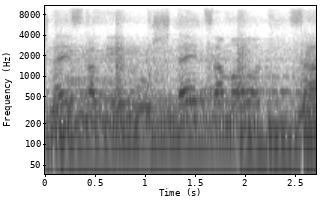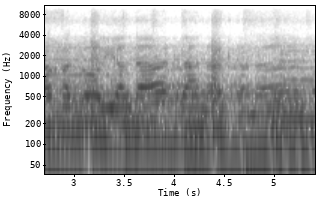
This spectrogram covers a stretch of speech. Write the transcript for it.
שני סרטים ושתי צמות, סך הכל ילדה קטנה קטנה.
